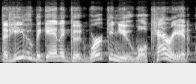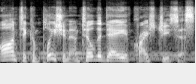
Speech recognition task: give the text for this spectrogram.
that he who began a good work in you will carry it on to completion until the day of Christ Jesus.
